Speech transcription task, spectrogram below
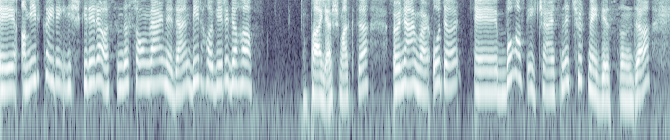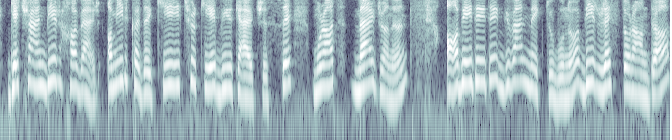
e, Amerika ile ilişkileri aslında son vermeden bir haberi daha paylaşmakta önem var. O da e, bu hafta içerisinde Türk medyasında geçen bir haber. Amerika'daki Türkiye Büyükelçisi Murat Mercan'ın ABD'de güven mektubunu bir restoranda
